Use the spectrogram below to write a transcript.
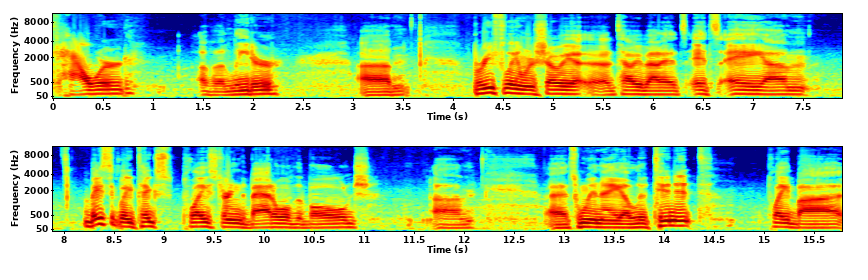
coward of a leader. Um, briefly, I want to show you, uh, tell you about it. It's, it's a um, basically takes place during the Battle of the Bulge. Um, it's when a, a lieutenant played by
